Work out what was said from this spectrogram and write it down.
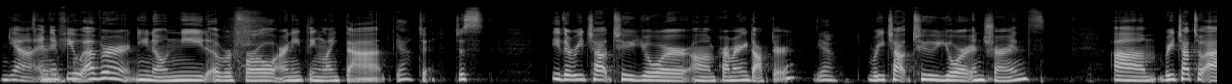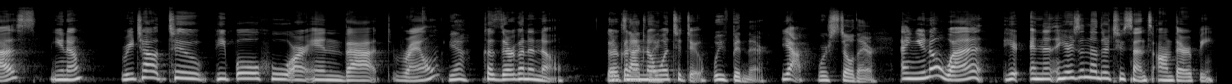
Yeah, and if you ever, you know, need a referral or anything like that, Yeah. to, just either reach out to your um, primary doctor, Yeah. reach out to your insurance, um, reach out to us, you know, reach out to people who are in that realm. Yeah. Because they're going to know. They're going to know what to do. We've been there. Yeah. We're still there. And you know what? Here and then here's another two cents on therapy.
